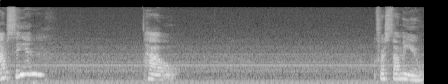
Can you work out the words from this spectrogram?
I'm seeing how for some of you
